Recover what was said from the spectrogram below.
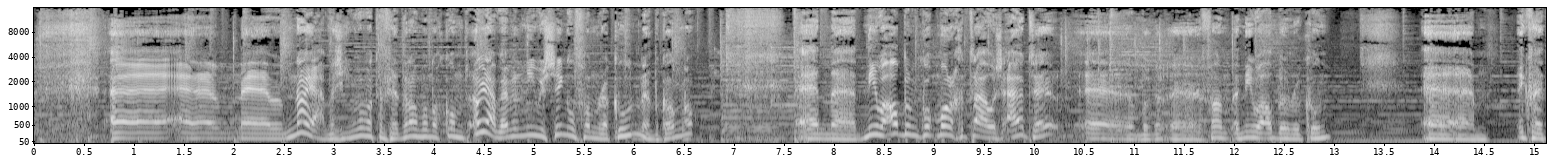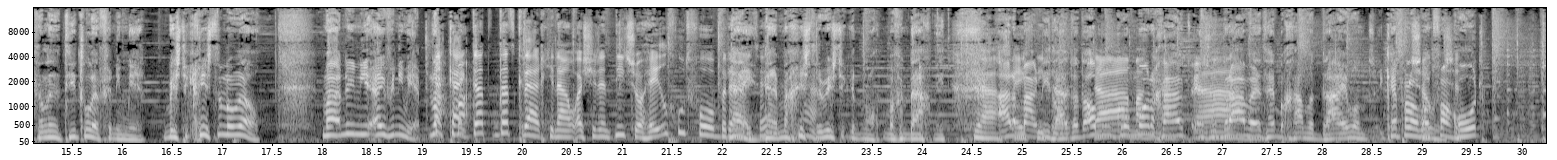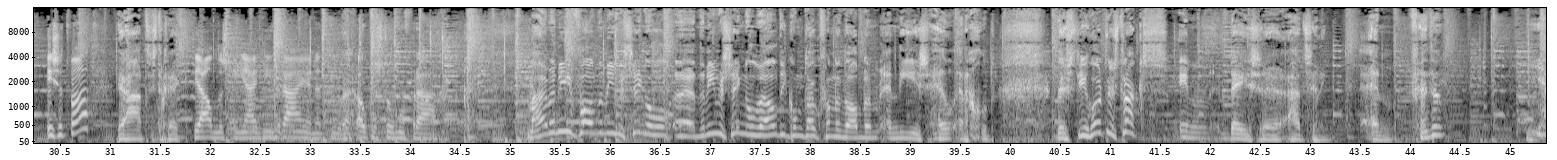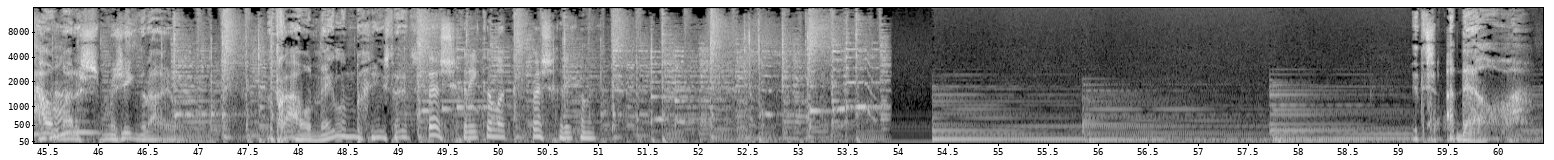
Uh, uh, nou ja, we zien wel wat er verder allemaal nog komt. Oh ja, we hebben een nieuwe single van Raccoon. Dat heb ik ook nog. En uh, het nieuwe album komt morgen trouwens uit. Hè? van het nieuwe album Raccoon. ik weet alleen de titel even niet meer. Wist ik gisteren nog wel. Maar nu niet, even niet meer. Nou, ja, kijk, maar, dat, dat krijg je nou als je het niet zo heel goed voorbereidt. Nee, nee maar gisteren wist ik het nog. Maar vandaag niet. Ja, ah, dat maakt niet uit. Het album komt morgen uit. En zodra we het hebben gaan we het draaien. Want ik heb er al wat van gehoord. Is het wat? Ja, het is te gek. Ja, anders ging jij het niet draaien natuurlijk. Ook een stomme vraag. Maar we hebben in ieder geval de nieuwe single. Uh, de nieuwe single wel. Die komt ook van het album. En die is heel erg goed. Dus die hoort u straks in deze uitzending. En verder. Ja. Hou maar eens muziek draaien. Het oude Nederland begint steeds. Verschrikkelijk. Verschrikkelijk. Dit is Adele.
